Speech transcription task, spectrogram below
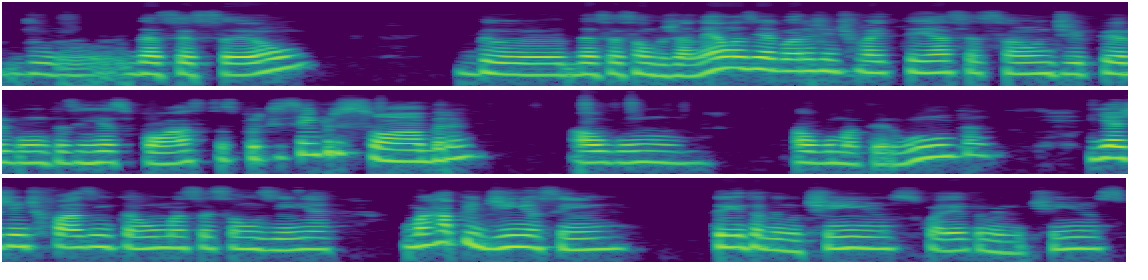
do, da sessão, do, da sessão do Janelas, e agora a gente vai ter a sessão de perguntas e respostas, porque sempre sobra algum, alguma pergunta, e a gente faz então uma sessãozinha, uma rapidinha assim, 30 minutinhos, 40 minutinhos,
